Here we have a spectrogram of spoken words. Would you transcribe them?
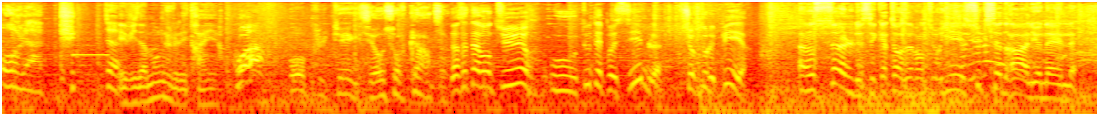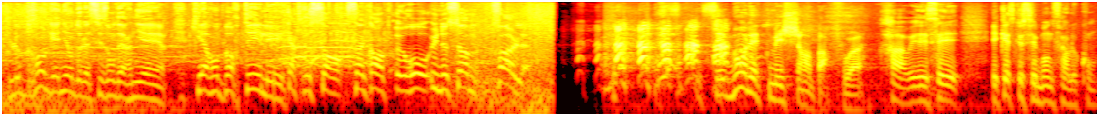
Oh la pute Évidemment que je vais les trahir. Quoi? Oh putain, c'est House of Cards. Dans cette aventure où tout est possible, surtout le pire. Un seul de ces 14 aventuriers succédera à Lionel, le grand gagnant de la saison dernière, qui a remporté les 450 euros, une somme folle. C'est bon d'être méchant parfois. Ah oui, et, c'est- et qu'est-ce que c'est bon de faire le con?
